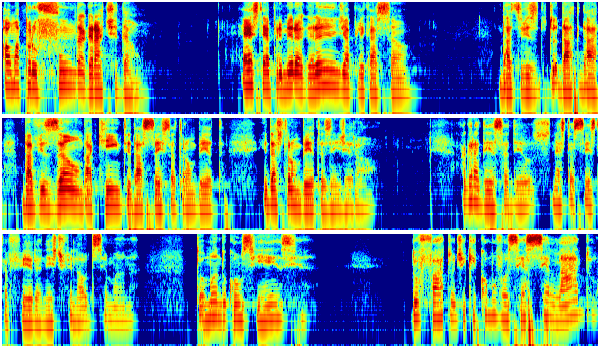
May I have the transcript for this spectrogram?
a uma profunda gratidão. Esta é a primeira grande aplicação das, da, da, da visão da quinta e da sexta trombeta e das trombetas em geral. Agradeça a Deus nesta sexta-feira, neste final de semana, tomando consciência do fato de que, como você é selado,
